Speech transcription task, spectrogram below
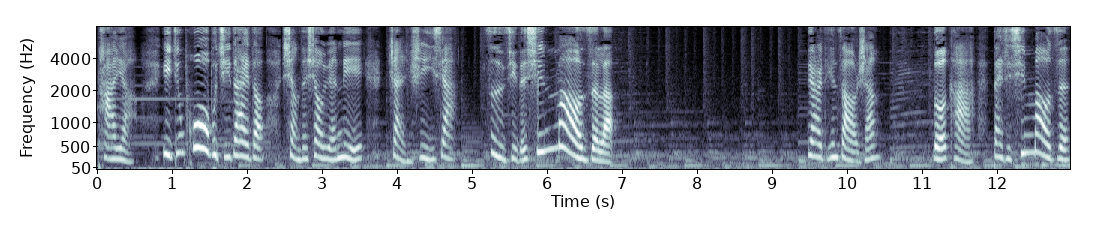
他呀，已经迫不及待的想在校园里展示一下自己的新帽子了。第二天早上，罗卡戴着新帽子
